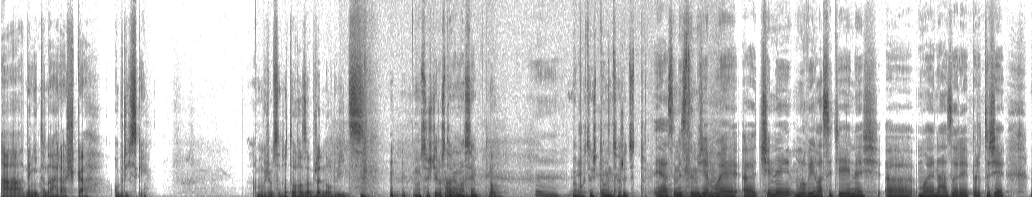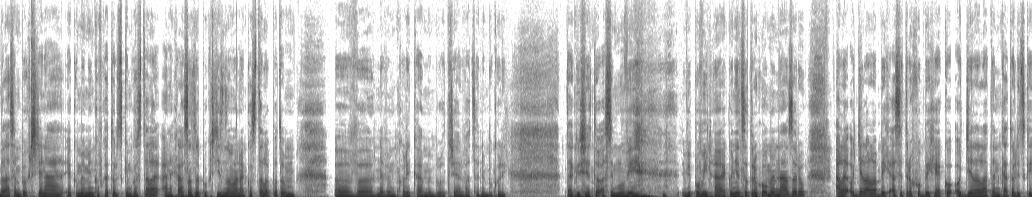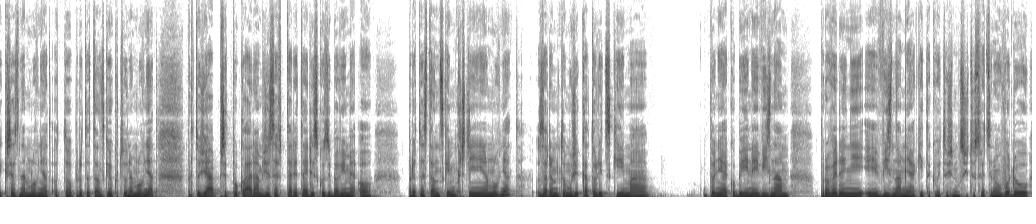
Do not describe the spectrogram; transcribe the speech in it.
a není to nahrážka obřízky. A můžeme se do toho zabřednout víc? No se ještě dostaneme no, asi. No. Nebo chceš tomu něco říct? Já si myslím, že moje uh, činy mluví hlasitěji než uh, moje názory, protože byla jsem pokřtěná jako miminko v katolickém kostele a nechala jsem se pokřtít znova na kostele potom uh, v nevím kolika mi bylo 23 nebo kolik. Uh, takže to asi mluví, vypovídá jako něco trochu o mém názoru, ale oddělala bych, asi trochu bych jako oddělila ten katolický křes nemluvňat od toho protestantského křtu nemluvňat, protože já předpokládám, že se v tady té diskuzi bavíme o protestantském křtění nemluvňat, vzhledem tomu, že katolický má úplně jakoby jiný význam provedení i význam nějaký takový, to, že musíš tu svěcenou vodu,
